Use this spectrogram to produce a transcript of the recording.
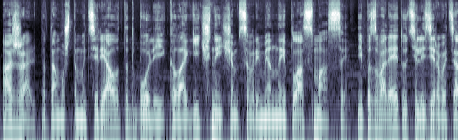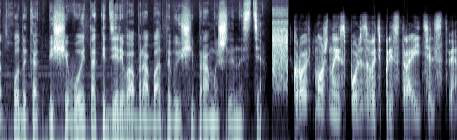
А жаль, потому что материал этот более экологичный, чем современные пластмассы и позволяет утилизировать отходы как пищевой, так и деревообрабатывающей промышленности. Кровь можно использовать при строительстве.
